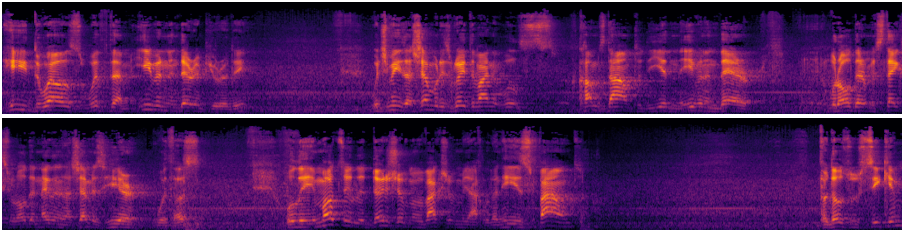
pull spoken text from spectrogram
he dwells with them even in their impurity, which means Hashem, with His great divine will, comes down to the Yidden even in their, with all their mistakes, with all their negligence. Hashem is here with us. And He is found for those who seek Him,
